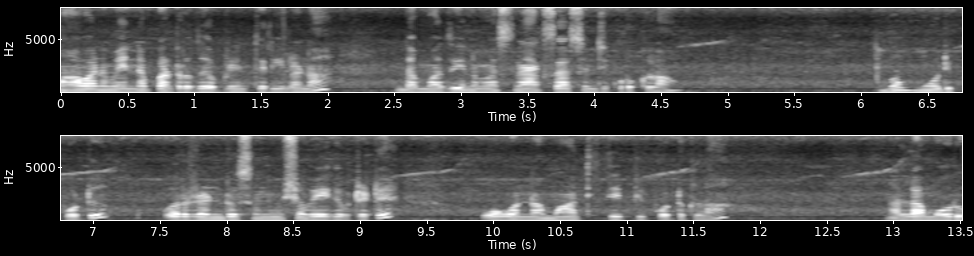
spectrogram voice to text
மாவை நம்ம என்ன பண்ணுறது அப்படின்னு தெரியலனா இந்த மாதிரி நம்ம ஸ்நாக்ஸாக செஞ்சு கொடுக்கலாம். இப்போ மூடி போட்டு ஒரு ரெண்டு நிமிஷம் வேக விட்டுட்டு ஒவ்வொன்றா மாற்றி திருப்பி போட்டுக்கலாம். நல்லா மொறு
